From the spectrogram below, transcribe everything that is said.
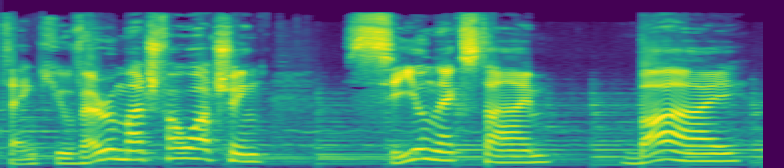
Thank you very much for watching, see you next time, bye!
